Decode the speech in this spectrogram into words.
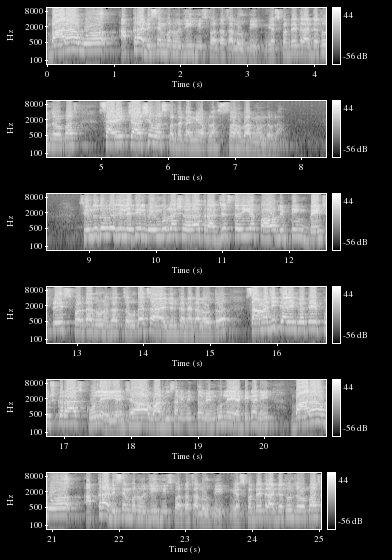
बारा व अकरा डिसेंबर रोजी ही स्पर्धा चालू होती. या स्पर्धेत राज्यातून जवळपास साडेचारशे वर स्पर्धकांनी आपला सहभाग नोंदवला. सिंधुदुर्ग जिल्ह्यातील वेंगुर्ला शहरात राज्यस्तरीय पॉवर लिफ्टिंग बेंच प्रेस स्पर्धा दोन हजार चौदाचं आयोजन करण्यात आलं होतं. सामाजिक कार्यकर्ते पुष्कराज कोले यांच्या वाढदिवसानिमित्त वेंगुर्ले या ठिकाणी बारा व अकरा डिसेंबर रोजी ही स्पर्धा चालू होती. या स्पर्धेत राज्यातून जवळपास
